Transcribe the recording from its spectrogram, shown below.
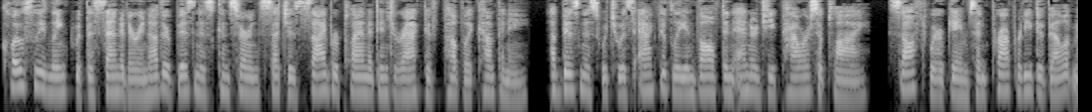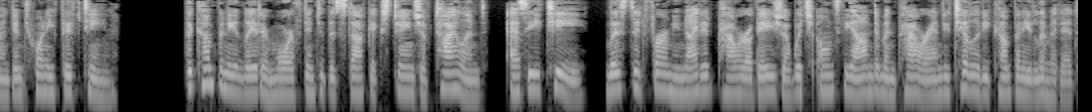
closely linked with the senator in other business concerns such as Cyberplanet Interactive Public Company, a business which was actively involved in energy power supply, software games and property development in 2015. The company later morphed into the Stock Exchange of Thailand, SET, listed firm United Power of Asia which owns the Andaman Power and Utility Company Limited.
